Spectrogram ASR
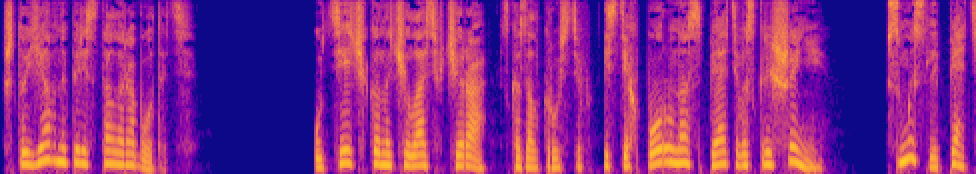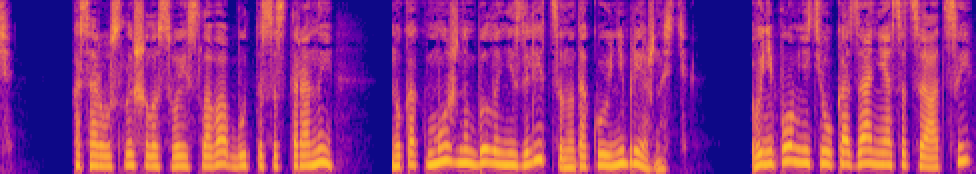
что явно перестала работать. «Утечка началась вчера», — сказал Крустев, — «и с тех пор у нас пять воскрешений». «В смысле пять?» Косара услышала свои слова будто со стороны, но как можно было не злиться на такую небрежность? Вы не помните указания ассоциации?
